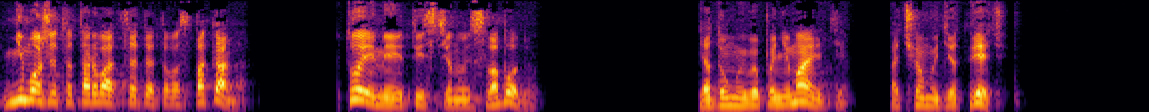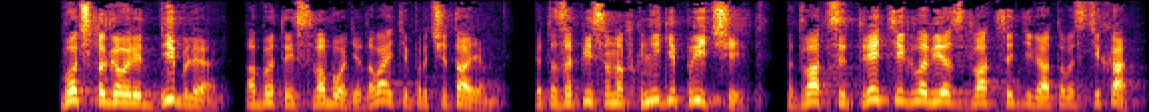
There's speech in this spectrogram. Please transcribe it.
не может оторваться от этого стакана? Кто имеет истинную свободу? Я думаю, вы понимаете, о чем идет речь. Вот что говорит Библия об этой свободе. Давайте прочитаем. Это записано в книге притчей, в 23 главе с 29 стиха.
